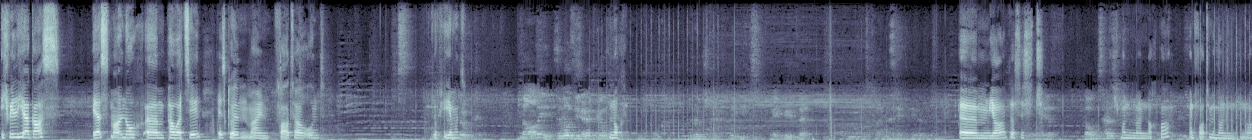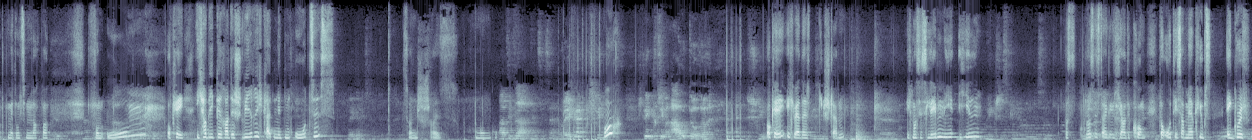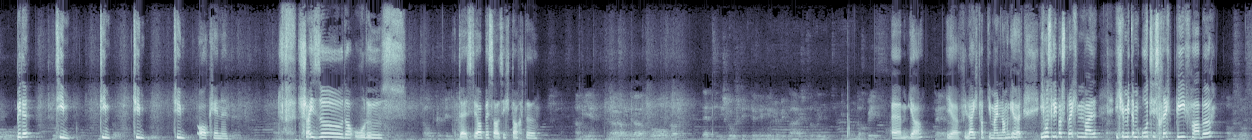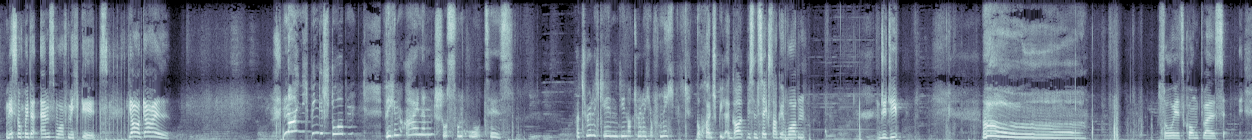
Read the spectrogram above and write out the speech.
Ich will hier Gas. Erstmal noch ähm, Power 10. Es können mein Vater und noch jemand. Noch. Ähm, ja, das ist mein, mein Nachbar. Mein Vater mit, meinem, mit unserem Nachbar von oben. Okay, ich habe hier gerade Schwierigkeiten mit dem Otis. So ein scheiß Mongo. Hat sie gesagt, hat sie gesagt. Huch! Stinkt im Auto, oder? Okay, ich werde sterben. Ich muss das Leben he- healen. Was, was ist eigentlich? Ja, komm. Der Otis hat mehr Cubes. Ey, Griff, bitte. Team. Team. Team. Team. Okay, nein. Scheiße, der Otis. Der ist ja besser als ich dachte. Ähm, ja. Ja, vielleicht habt ihr meinen Namen gehört. Ich muss lieber sprechen, weil ich mit dem Otis recht Beef habe. Und jetzt noch mit der Ems, wo auf mich geht. Ja, geil. Nein, ich bin gestorben. Wegen einem Schuss von Otis. Natürlich gehen die natürlich auf mich. Noch ein Spiel, egal. Wir sind Sechster geworden. GG. Ah. So, jetzt kommt, weil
